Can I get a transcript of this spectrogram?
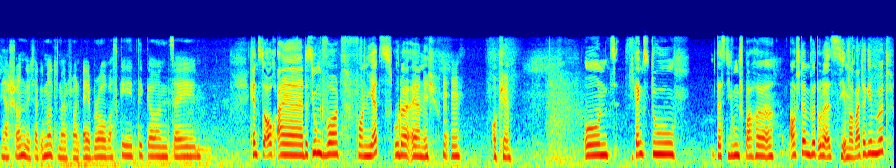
Ja, schon. Ich sag immer zu meinen Freunden, ey Bro, was geht, dicker und same. Kennst du auch äh, das Jugendwort von jetzt oder eher nicht? Mhm. Okay. Und denkst du, dass die Jugendsprache aussterben wird oder es sie immer weitergeben wird?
